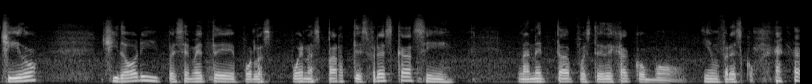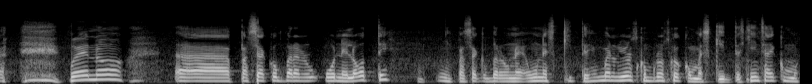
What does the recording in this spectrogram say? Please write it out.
chido, chidori, pues se mete por las buenas partes frescas y la neta pues te deja como bien fresco. bueno, Uh, pasé a comprar un elote, pasé a comprar un esquite. Bueno, yo los conozco como esquites. Quién sabe cómo.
